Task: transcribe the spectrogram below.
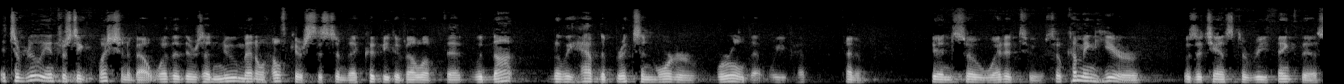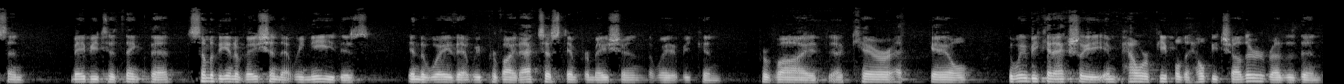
it's a really interesting question about whether there's a new mental health care system that could be developed that would not really have the bricks and mortar world that we've kind of been so wedded to. So coming here was a chance to rethink this and maybe to think that some of the innovation that we need is in the way that we provide access to information, the way that we can provide uh, care at scale, the way we can actually empower people to help each other rather than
